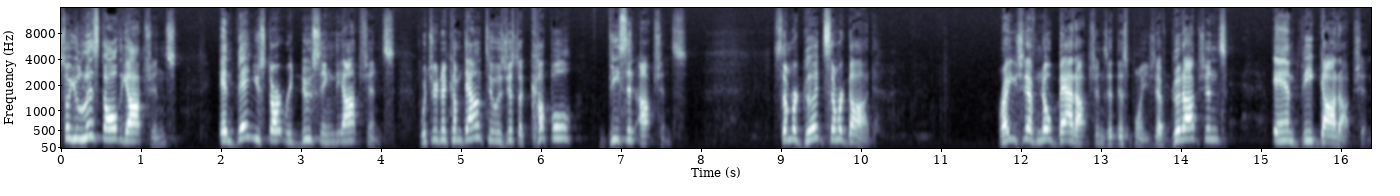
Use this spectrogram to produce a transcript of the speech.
So you list all the options, And then you start reducing the options. What you're going to come down to is just a couple decent options. Some are good, some are God. Right? You should have no bad options at this point. You should have good options and the God option.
